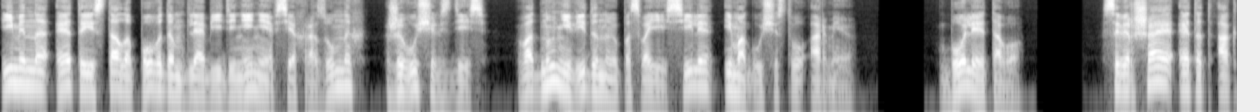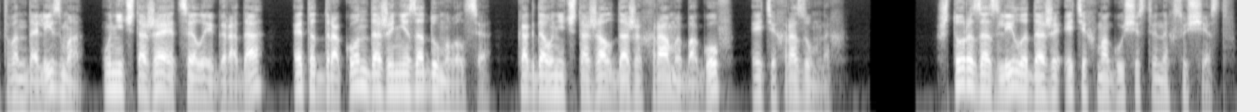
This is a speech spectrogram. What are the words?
Именно это и стало поводом для объединения всех разумных, живущих здесь, в одну невиданную по своей силе и могуществу армию. Более того, совершая этот акт вандализма, уничтожая целые города, этот дракон даже не задумывался, когда уничтожал даже храмы богов этих разумных что разозлило даже этих могущественных существ.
